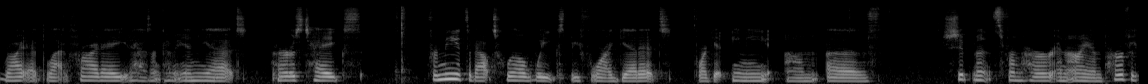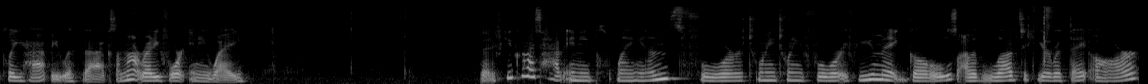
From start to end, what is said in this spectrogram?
right at Black Friday. It hasn't come in yet. Hers takes for me, it's about 12 weeks before I get it, before I get any um, of shipments from her, and I am perfectly happy with that because I'm not ready for it anyway. But if you guys have any plans for 2024, if you make goals, I would love to hear what they are.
